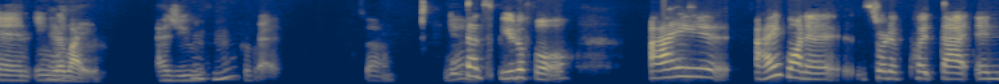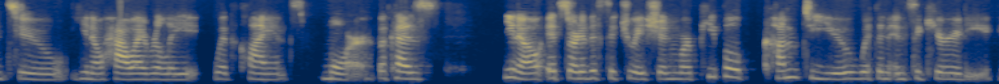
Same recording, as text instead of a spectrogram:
and in yeah. your life as you mm-hmm. progress. So, yeah. that's beautiful. I I want to sort of put that into, you know, how I relate with clients more because, you know, it's sort of a situation where people come to you with an insecurity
